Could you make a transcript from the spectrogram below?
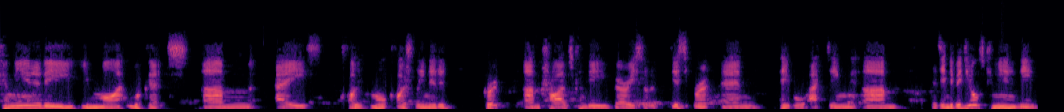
community, you might look at um, a clo- more closely knitted group. Um, tribes can be very sort of disparate and people acting um, as individuals. Community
